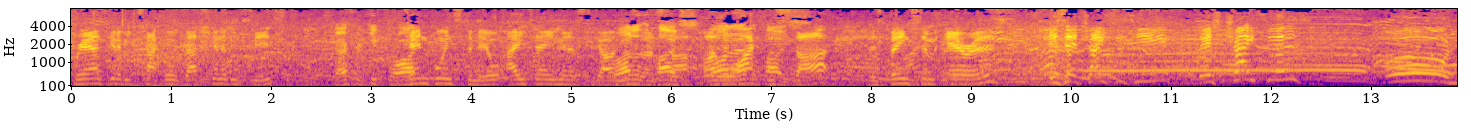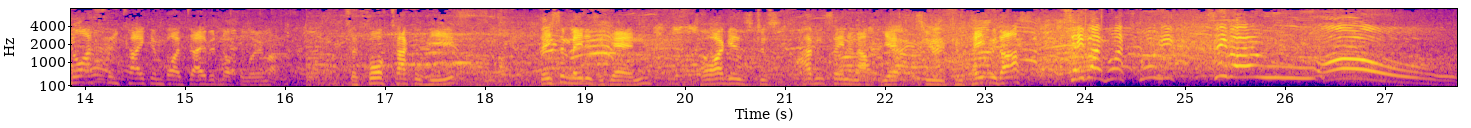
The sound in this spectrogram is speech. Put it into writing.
Brown's going to be tackled, that's going to be fifth. Go for a kick right. 10 points to nil, 18 minutes to go Right in at the the first post. half. I Right at like the the start. There's been some errors. Is there chasers here? There's chasers! Oh, nicely taken by David Nofoaluma. So fourth tackle here. Decent meters again. Tigers just haven't seen enough yet to compete with us. Sivo might score here. Sivo! Oh!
